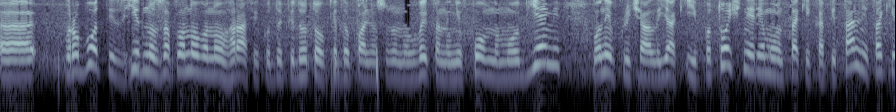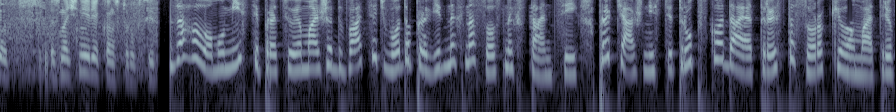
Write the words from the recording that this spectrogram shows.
Е, роботи згідно запланованого графіку до підготовки до опального сезону виконані в повному об'ємі. Вони включали як і поточний ремонт, так і капітальний, так і от значні реконструкції. Загалом у місті працює майже 20 водопровідних насосних станцій. Протяжність труб складає 340 кілометрів,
